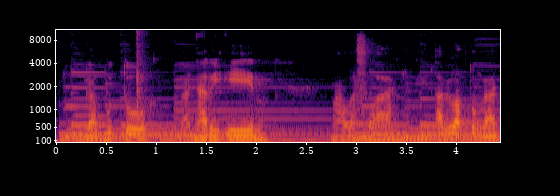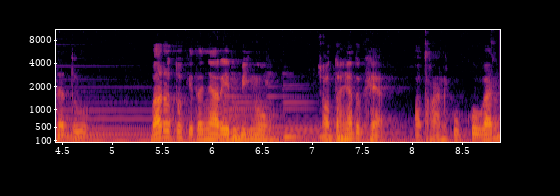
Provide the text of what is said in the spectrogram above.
nggak butuh nggak nyariin males lah gini. Tapi waktu nggak ada tuh baru tuh kita nyariin bingung. Contohnya tuh kayak potongan kuku kan.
